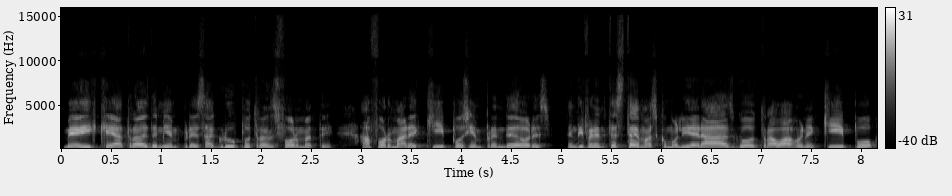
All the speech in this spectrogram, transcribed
me dediqué a través de mi empresa Grupo Transformate a formar equipos y emprendedores en diferentes temas como liderazgo, trabajo en equipo,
